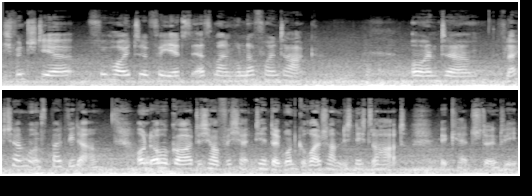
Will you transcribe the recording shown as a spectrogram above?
Ich wünsche dir für heute, für jetzt erstmal einen wundervollen Tag. Und ähm, vielleicht hören wir uns bald wieder. Und oh Gott, ich hoffe, ich, die Hintergrundgeräusche haben dich nicht so hart gecatcht irgendwie.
